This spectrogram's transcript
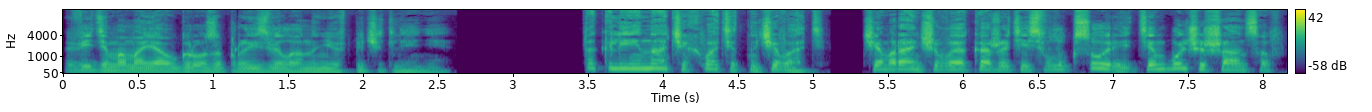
Видимо, моя угроза произвела на нее впечатление. Так или иначе, хватит ночевать. Чем раньше вы окажетесь в Луксоре, тем больше шансов,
